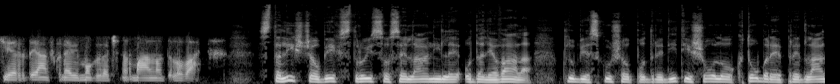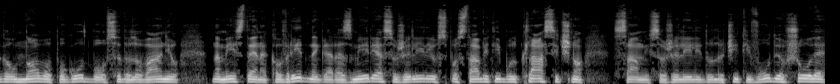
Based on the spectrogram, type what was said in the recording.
kjer dejansko ne bi mogli več normalno delovati. Stališča obeh struj so se lani le oddaljevala. Klub je skušal podrediti šolo, oktober je predlagal novo pogodbo o sodelovanju, na mesto enakovrednega razmerja so želeli vzpostaviti bolj klasično, sami so želeli določiti vodjo šole,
